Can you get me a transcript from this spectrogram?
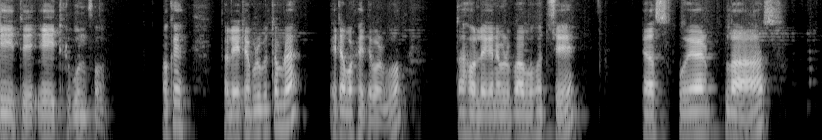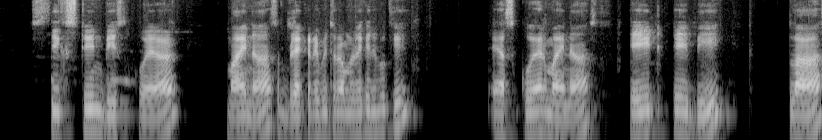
এই যে এইটের গুণফল ওকে তাহলে এটা পরিবর্তে আমরা এটা বসাইতে পারব। তাহলে এখানে আমরা পাবো হচ্ছে square plus sixteen b square minus ব্র্যাকেটের ভিতরে আমরা রেখে দেবো কি? Square minus eight a b plus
